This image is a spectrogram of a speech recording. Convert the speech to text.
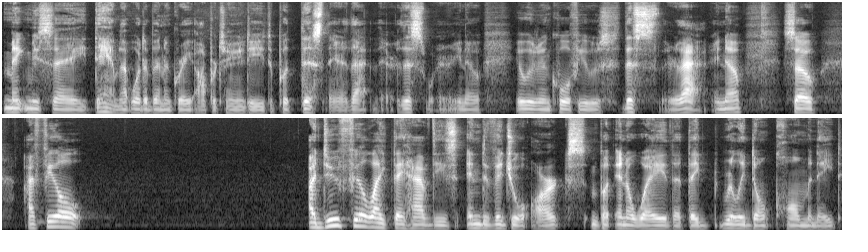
make me say, damn, that would have been a great opportunity to put this there, that there, this where, you know, it would have been cool if he was this or that, you know? So I feel, I do feel like they have these individual arcs, but in a way that they really don't culminate.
